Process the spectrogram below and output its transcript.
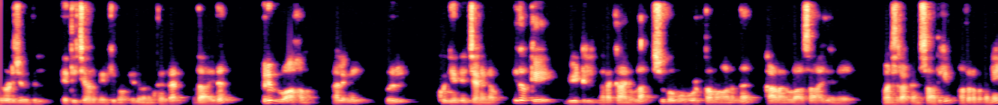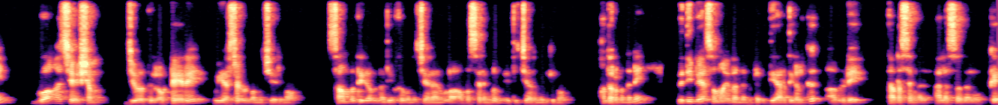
ഇവരുടെ ജീവിതത്തിൽ എത്തിച്ചേർന്നിരിക്കുന്നു എന്ന് വേണം കരുതാൻ. അതായത് ഒരു വിവാഹം അല്ലെങ്കിൽ ഒരു കുഞ്ഞിന്റെ ജനനം ഇതൊക്കെ വീട്ടിൽ നടക്കാനുള്ള ശുഭമുഹൂർത്തമാണെന്ന് കാണാനുള്ള സാഹചര്യങ്ങൾ മനസ്സിലാക്കാൻ സാധിക്കും. അതോടൊപ്പം തന്നെ വിവാഹശേഷം ജീവിതത്തിൽ ഒട്ടേറെ ഉയർച്ചകൾ വന്നു ചേരുന്നു. സാമ്പത്തിക ഉന്നതിയൊക്കെ വന്നു ചേരാനുള്ള അവസരങ്ങളും എത്തിച്ചേർന്നിരിക്കുന്നു. അതോടൊപ്പം തന്നെ വിദ്യാഭ്യാസവുമായി ബന്ധപ്പെട്ട വിദ്യാർത്ഥികൾക്ക് അവരുടെ തടസ്സങ്ങൾ അലസതകളൊക്കെ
